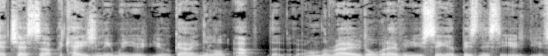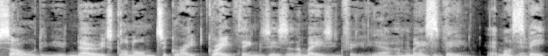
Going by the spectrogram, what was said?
our chests up occasionally when you, you're going along up the, on the road or whatever, and you see a business that you, you've sold and you know it's gone on to great great things is an amazing feeling. Yeah, an it amazing must be. feeling. It must Yeah. be.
